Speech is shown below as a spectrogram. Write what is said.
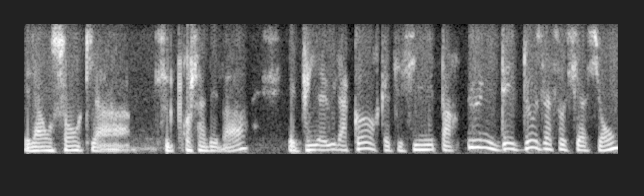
Et là, on sent qu'il y a, c'est le prochain débat. Et puis il y a eu l'accord qui a été signé par une des deux associations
